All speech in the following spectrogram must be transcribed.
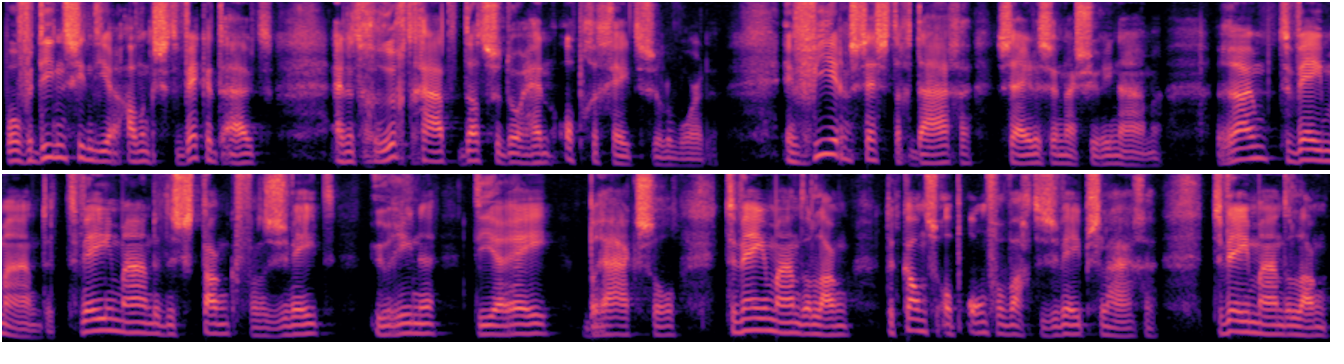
Bovendien zien die er angstwekkend uit en het gerucht gaat dat ze door hen opgegeten zullen worden. In 64 dagen zeilden ze naar Suriname. Ruim twee maanden. Twee maanden de stank van zweet, urine, diarree, braaksel. Twee maanden lang de kans op onverwachte zweepslagen. Twee maanden lang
